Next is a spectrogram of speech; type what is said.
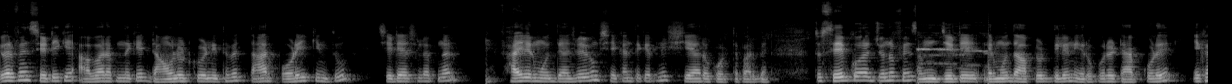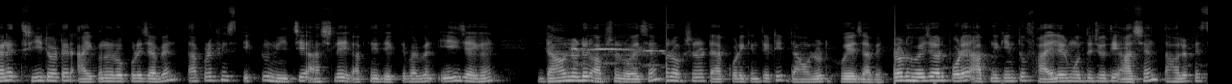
এবার ফ্রেন্ডস সেটিকে আবার আপনাকে ডাউনলোড করে নিতে হবে, তারপরেই কিন্তু সেটি আসলে আপনার ফাইলের মধ্যে আসবে এবং সেখান থেকে আপনি শেয়ারও করতে পারবেন। তো সেভ করার জন্য ফ্রেন্ডস আমি যেটি এর মধ্যে আপলোড দিলেন, এর উপরে ট্যাপ করে এখানে থ্রি ডটের আইকনের ওপরে যাবেন। তারপরে ফ্রেন্ডস একটু নিচে আসলেই আপনি দেখতে পারবেন এই জায়গায় ডাউনলোডের অপশন রয়েছে। অপশনে ট্যাপ করে কিন্তু এটি ডাউনলোড হয়ে যাবে। ডাউনলোড হয়ে যাওয়ার পরে আপনি কিন্তু ফাইলের মধ্যে যদি আসেন, তাহলে ফ্রেন্ডস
